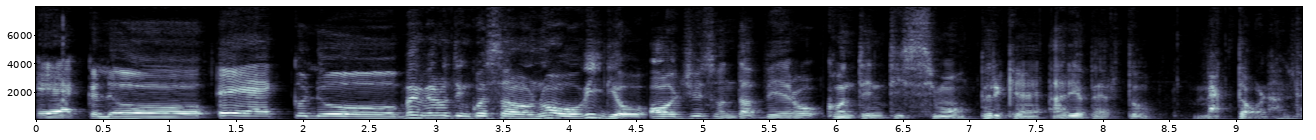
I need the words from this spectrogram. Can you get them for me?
Eccolo, eccolo, benvenuti in questo nuovo video. Oggi sono davvero contentissimo perché ha riaperto McDonald's.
